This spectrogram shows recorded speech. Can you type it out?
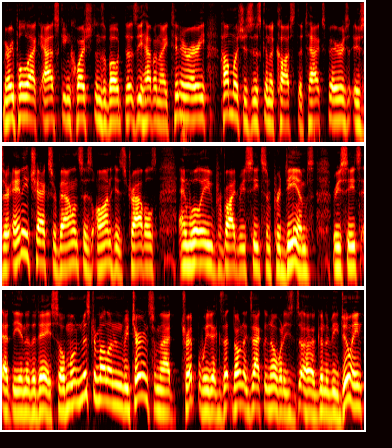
Mary Polak asking questions about does he have an itinerary? How much is this going to cost? Cost the taxpayers? Is there any checks or balances on his travels? And will he provide receipts and per diems receipts at the end of the day? So when Mr. Mullen returns from that trip, we ex- don't exactly know what he's uh, going to be doing.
